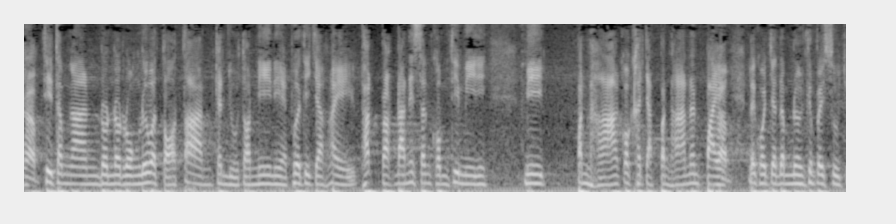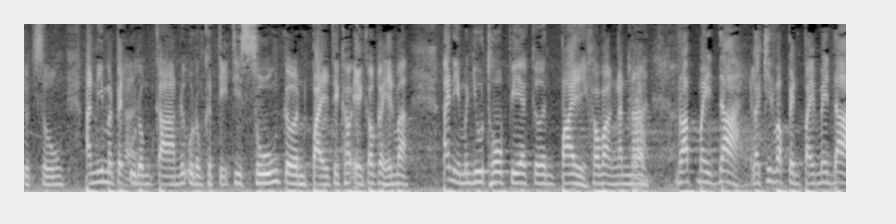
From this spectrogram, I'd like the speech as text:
ครับที่ทำงานรณรงค์หรือว่าต่อต้านกันอยู่ตอนนี้เนี่ยเพื่อที่จะให้พัดผลักดันให้สังคมที่มีมี ปัญหาก็ขจัดปัญหานั้นไปครับและควรจะดำเนินขึ้นไปสู่จุดสูง อันนี้มันเป็นใช่อุดมการณ์หรืออุดมคติที่สูงเกินไปที่เขาเองเขาก็เห็นว่าไอ้นี่มันยูโทเปียเกินไปเขาว่างั้นนะรับไม่ได้ และคิดว่าเป็นไปไม่ได้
